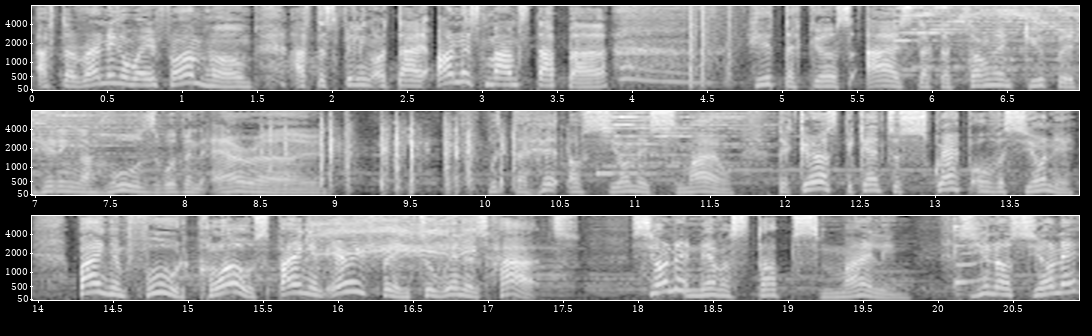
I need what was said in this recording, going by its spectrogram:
after running away from home, after spilling otai on his mom's tapa, hit the girl's eyes like a Tongan cupid hitting a hose with an arrow. With the hit of Sione's smile, the girls began to scrap over Sione, buying him food, clothes, buying him everything to win his heart. Sione never stopped smiling. So you know Sione?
